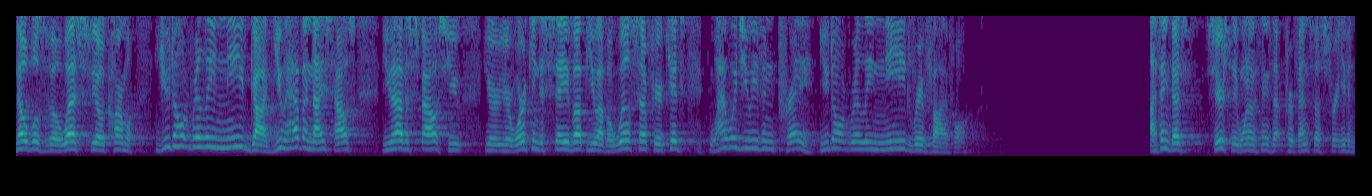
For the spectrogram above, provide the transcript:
Noblesville, Westfield, Carmel. You don't really need God. You have a nice house. You have a spouse. You, you're, you're working to save up. You have a will set up for your kids. Why would you even pray? You don't really need revival. I think that's seriously one of the things that prevents us from even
